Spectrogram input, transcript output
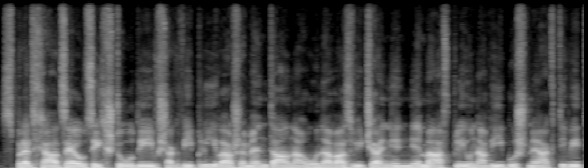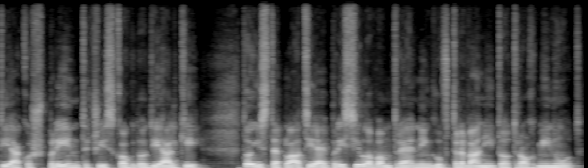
Z predchádzajúcich štúdií však vyplýva, že mentálna únava zvyčajne nemá vplyv na výbušné aktivity ako šprint či skok do diaľky. To isté platí aj pri silovom tréningu v trvaní do 3 minút.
